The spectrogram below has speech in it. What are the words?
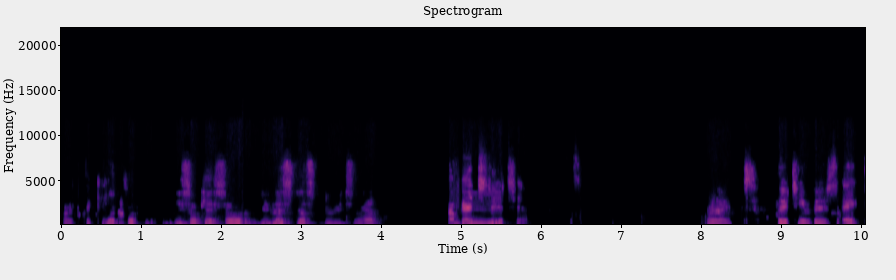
for it quickly. Yeah, it's okay. It's okay. So let's just do it now. I'm going uh, to do it. Yeah. Right, thirteen verse eight.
